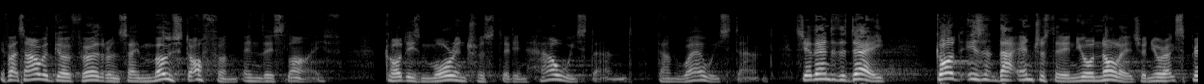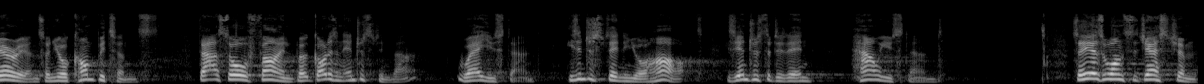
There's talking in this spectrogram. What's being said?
In fact, I would go further and say most often in this life, God is more interested in how we stand than where we stand. See, at the end of the day, God isn't that interested in your knowledge and your experience and your competence. That's all fine, but God isn't interested in that, where you stand. He's interested in your heart. He's interested in how you stand. So here's one suggestion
